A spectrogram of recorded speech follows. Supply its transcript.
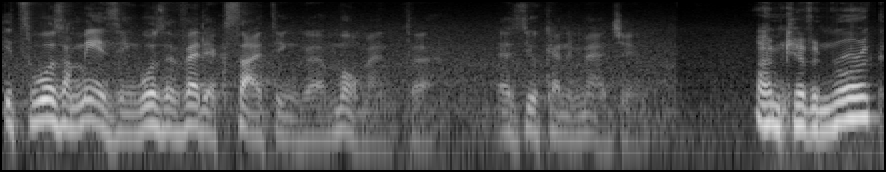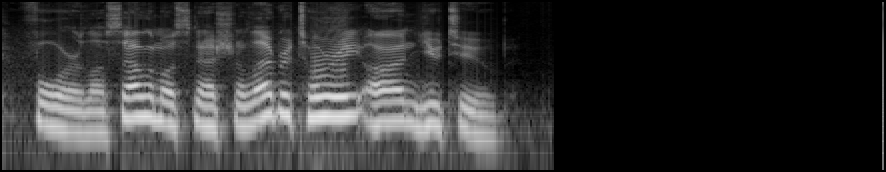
it was amazing, it was a very exciting uh, moment as you can imagine. I'm Kevin Roark for Los Alamos National Laboratory on YouTube.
